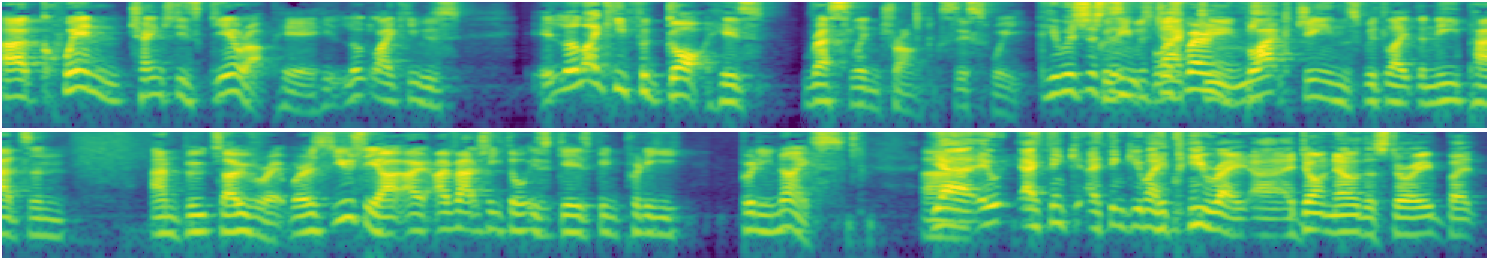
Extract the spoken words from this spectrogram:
Uh, Quinn changed his gear up here. He looked like he was. It looked like he forgot his wrestling trunks this week. He was just because he was just wearing jeans. black jeans with like the knee pads and and boots over it. Whereas usually, I, I, I've actually thought his gear's been pretty pretty nice. yeah, it, I think I think you might be right. Uh, I don't know the story, but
